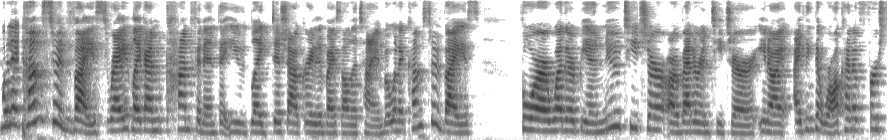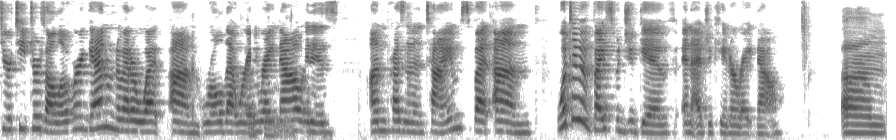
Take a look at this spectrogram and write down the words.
when it comes to advice right like i'm confident that you like dish out great advice all the time but when it comes to advice for whether it be a new teacher or a veteran teacher, you know, I, I think that we're all kind of first year teachers all over again, no matter what um, role that we're in right now. It is unprecedented times. But um, what type of advice would you give an educator right now? Um,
